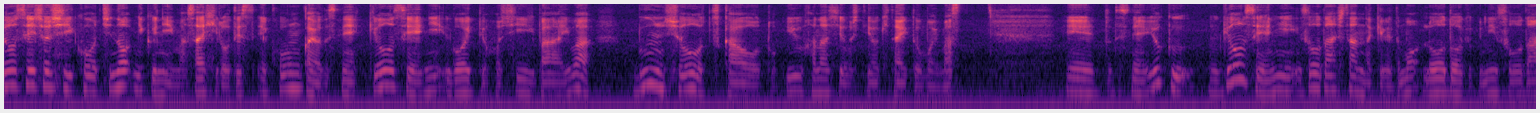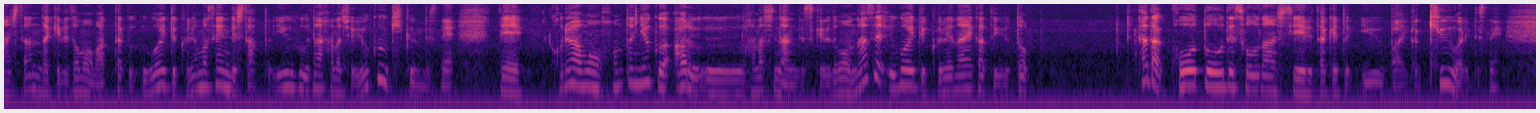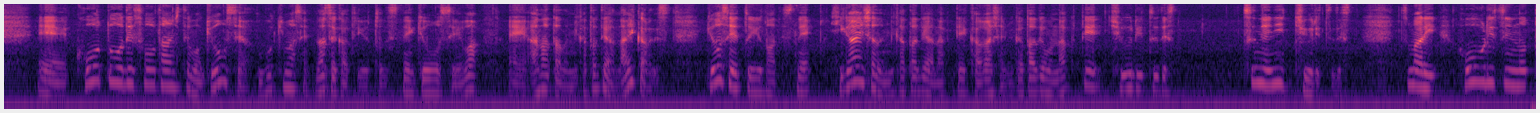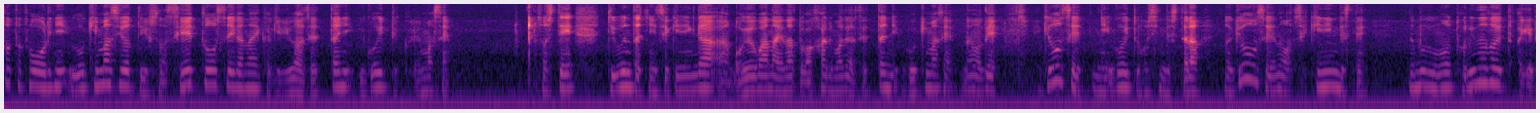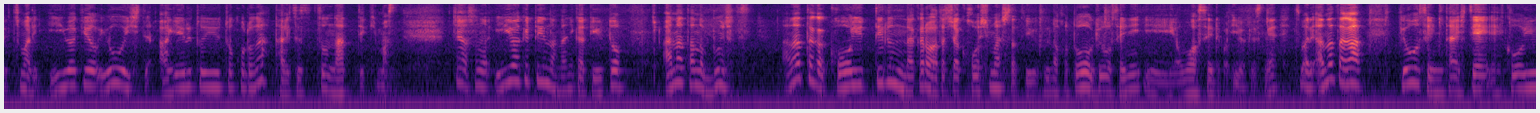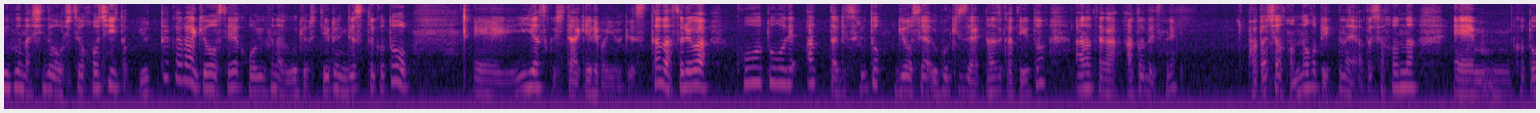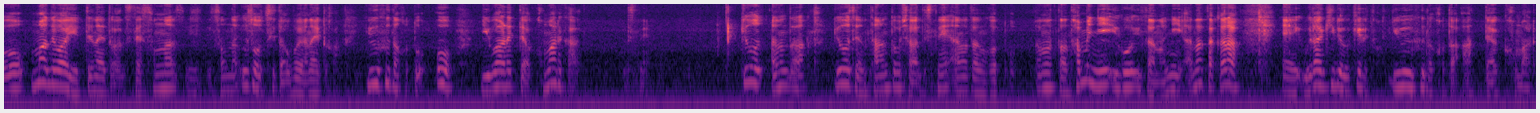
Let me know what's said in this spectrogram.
行政書士コーチの三国正弘です。今回はですね、行政に動いてほしい場合は、文章を使おうという話をしておきたいと思います。えー、っとですね、よく行政に相談したんだけれども、労働局に相談したんだけれども、全く動いてくれませんでしたというふうな話をよく聞くんですね。で、これはもう本当によくある話なんですけれども、なぜ動いてくれないかというと、ただ口頭で相談しているだけという場合が9割ですね。えー、口頭で相談しても行政は動きません。なぜかというとですね、行政は、えー、あなたの味方ではないからです。行政というのはですね、被害者の味方ではなくて、加害者の味方でもなくて、中立です。常に中立です。つまり、法律にのっとった通りに動きますよっていうその正当性がない限りは絶対に動いてくれません。そして自分たちに責任が及ばないなと分かるまでは絶対に動きません。なので、行政に動いてほしいんでしたら、行政の責任ですね、の部分を取り除いてあげる。つまり言い訳を用意してあげるというところが大切となってきます。じゃあその言い訳というのは何かというと、あなたの文書です。あなたがこう言ってるんだから私はこうしましたというふうなことを行政に思わせればいいわけですね。つまりあなたが行政に対してこういうふうな指導をしてほしいと言ったから行政はこういうふうな動きをしているんですということを、えー、言いやすくしてあげればいいわけです。ただそれは口頭であったりすると行政は動きづらい。なぜかというとあなたが後ですね私はそんなこと言ってない。私はそんな、えー、ことをまでは言ってないとかですね、そんな、そんな嘘をついた覚えはないとかいうふうなことを言われては困るからですね。行あなた行政の担当者がですね、あなたのこと、あなたのために動いたのに、あなたから、えー、裏切りを受けるというふうなことがあっては困る。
